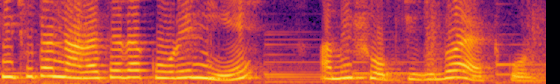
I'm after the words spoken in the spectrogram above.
কিছুটা নাড়াচাড়া করে নিয়ে আমি সবজিগুলো অ্যাড করব।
